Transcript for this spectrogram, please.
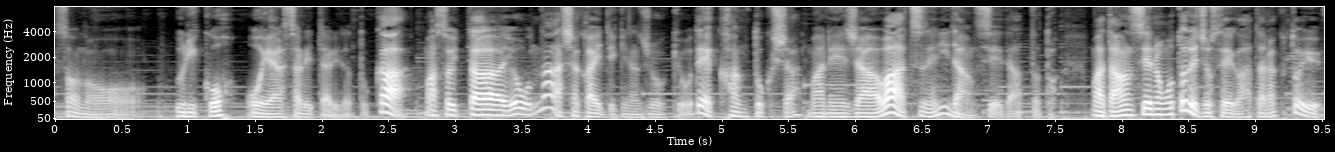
その売り子をやらされたりだとか、まあ、そういったような社会的な状況で監督者、マネージャーは常に男性であったと。まあ、男性のもとで女性が働くという、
